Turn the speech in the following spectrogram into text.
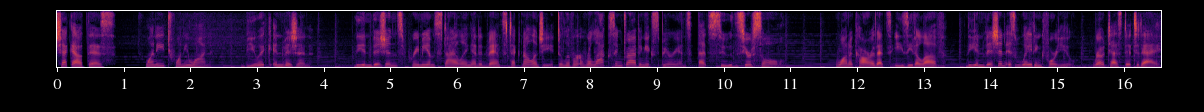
Check out this 2021 Buick Envision. The Envision's premium styling and advanced technology deliver a relaxing driving experience that soothes your soul. Want a car that's easy to love? The Envision is waiting for you. Road test it today.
